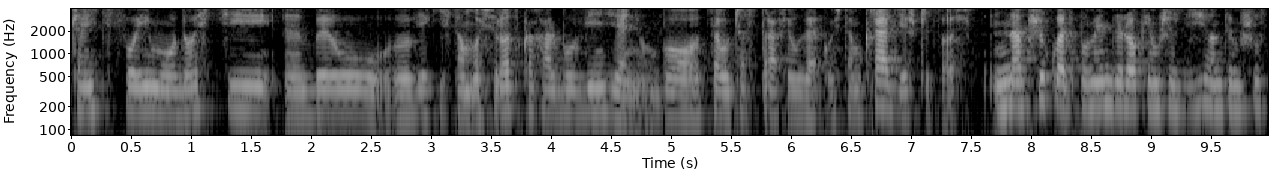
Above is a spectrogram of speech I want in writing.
część swojej młodości y, był w jakichś tam ośrodkach albo w więzieniu, bo cały czas trafiał za jakąś tam kradzież czy coś. Na przykład pomiędzy rokiem 66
